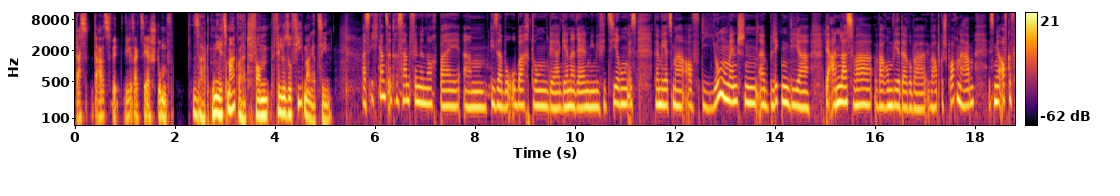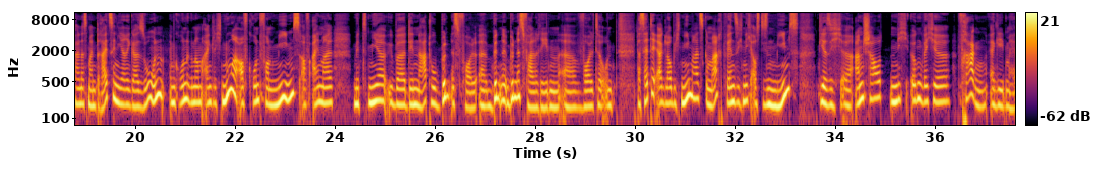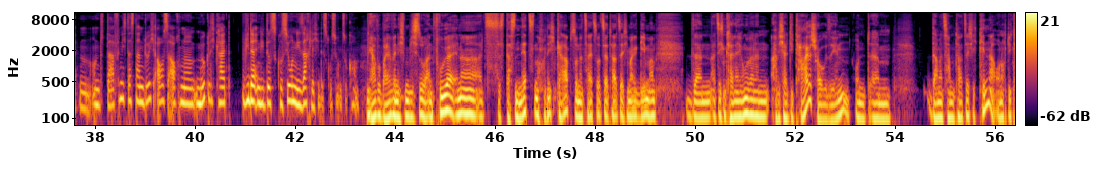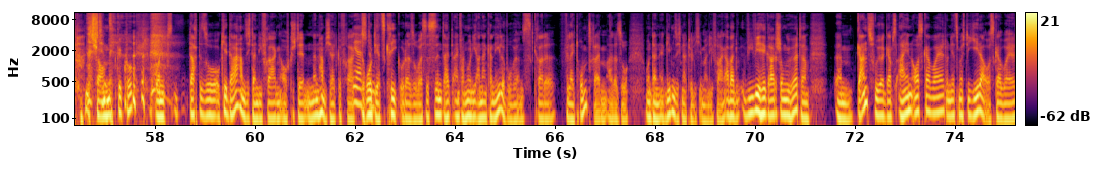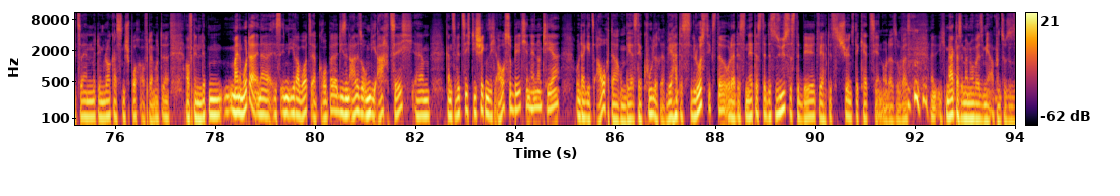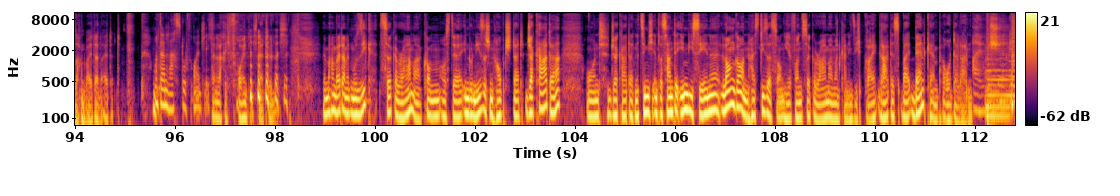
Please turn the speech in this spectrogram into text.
das, das wird, wie gesagt, sehr stumpf. Sagt Nils Marquardt vom Philosophie-Magazin. Was ich ganz interessant finde noch bei ähm, dieser Beobachtung der generellen Mimifizierung ist, wenn wir jetzt mal auf die jungen Menschen äh, blicken, die ja der Anlass war, warum wir darüber überhaupt gesprochen haben, ist mir aufgefallen, dass mein 13-jähriger Sohn im Grunde genommen eigentlich nur aufgrund von Memes auf einmal mit mir über den NATO-Bündnisfall äh, Bündnisfall reden äh, wollte. Und das hätte er, glaube ich, niemals gemacht, wenn sich nicht aus diesen Memes, die er sich äh, anschaut, nicht irgendwelche Fragen ergeben hätten. Und da finde ich das dann durchaus auch eine Möglichkeit, wieder in die Diskussion, in die sachliche Diskussion zu kommen. Ja, wobei, wenn ich mich so an früher erinnere, als es das Netz noch nicht gab, so eine Zeit soll es ja tatsächlich mal gegeben haben, dann, als ich ein kleiner Junge war, dann habe ich halt die Tagesschau gesehen und ähm, damals haben tatsächlich Kinder auch noch die Tagesschau mitgeguckt und dachte so, okay, da haben sich dann die Fragen aufgestellt. Und dann habe ich halt gefragt, ja, droht stimmt. jetzt Krieg oder sowas? Es sind halt einfach nur die anderen Kanäle, wo wir uns gerade vielleicht rumtreiben, alle so. Und dann ergeben sich natürlich immer die Fragen. Aber wie wir hier gerade schon gehört haben, ähm, ganz früher gab es einen Oscar Wilde und jetzt möchte jeder Oscar Wilde sein mit dem lockersten Spruch auf, der Mutter, auf den Lippen. Meine Mutter in der, ist in ihrer WhatsApp-Gruppe, die sind alle so um die 80. Ähm, ganz witzig, die schicken sich auch so Bildchen hin und her. Und da geht es auch darum, wer ist der Coolere? Wer hat das lustigste oder das netteste, das süßeste Bild? Wer hat das schönste Kätzchen oder sowas? ich merke das immer nur, weil sie mir ab und zu so Sachen weiterleitet. Und dann lachst du freundlich. Dann lache ich freundlich natürlich. Wir machen weiter mit Musik. Circa Rama kommen aus der indonesischen Hauptstadt Jakarta. Und Jakarta hat eine ziemlich interessante Indie-Szene. Long Gone heißt dieser Song hier von Circa Rama. Man kann ihn sich gratis bei Bandcamp herunterladen. I wish I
